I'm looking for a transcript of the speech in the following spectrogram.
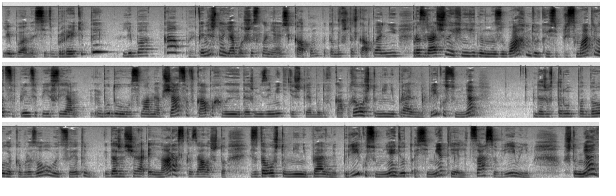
либо носить брекеты, либо капы. Конечно, я больше склоняюсь к капам, потому что капы, они прозрачные, их не видно на зубах, но только если присматриваться, в принципе, если я буду с вами общаться в капах, вы даже не заметите, что я буду в капах. Того, что у меня неправильный прикус, у меня даже второй подбородок образовывается. Это и даже вчера Эльнара сказала, что из-за того, что у меня неправильный прикус, у меня идет асимметрия лица со временем, что у меня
